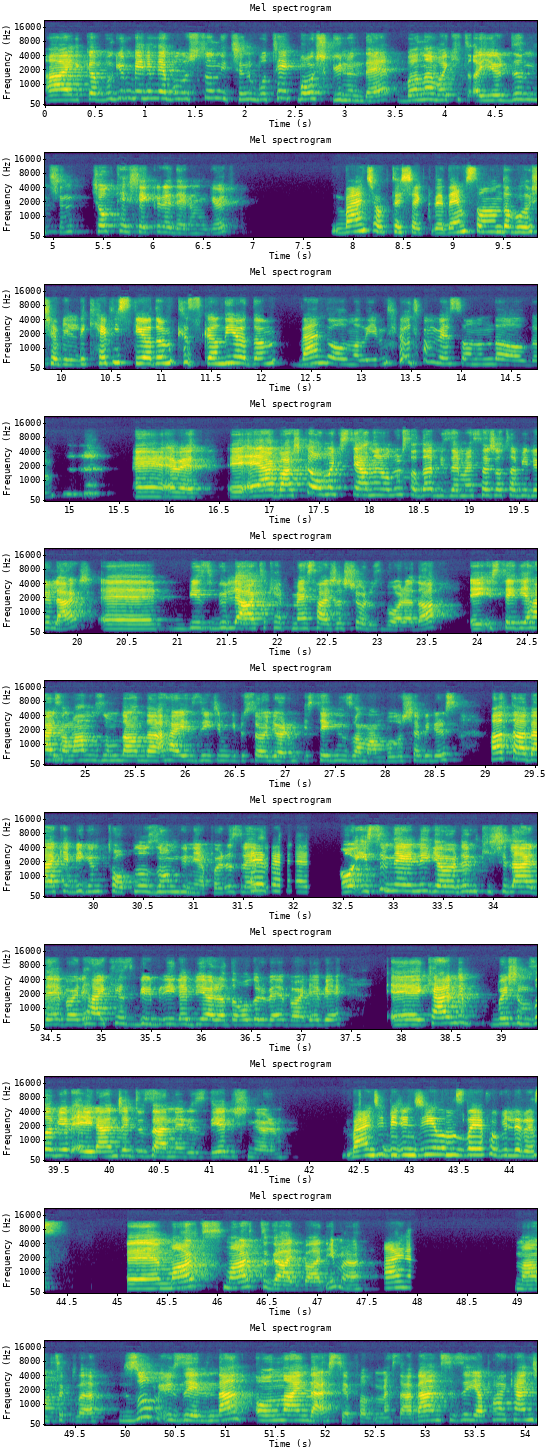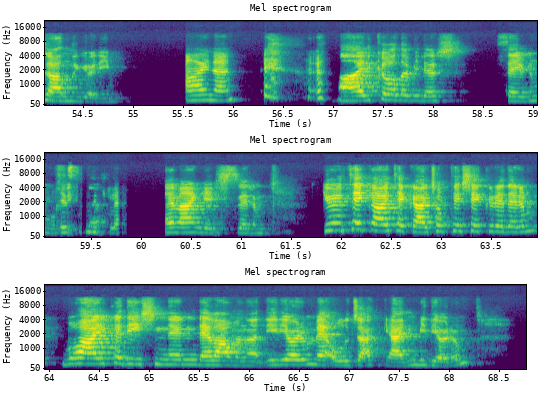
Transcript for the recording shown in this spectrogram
Harika. Bugün benimle buluştuğun için bu tek boş gününde bana vakit ayırdığın için çok teşekkür ederim Gül. Ben çok teşekkür ederim. Sonunda buluşabildik. Hep istiyordum, kıskanıyordum. Ben de olmalıyım diyordum ve sonunda oldum. Ee, evet. Ee, eğer başka olmak isteyenler olursa da bize mesaj atabilirler. Ee, biz Gül'le artık hep mesajlaşıyoruz bu arada. Ee, istediği her zaman Zoom'dan da her izleyicim gibi söylüyorum. İstediğiniz zaman buluşabiliriz. Hatta belki bir gün toplu Zoom günü yaparız ve Evet. o isimlerini gördüğün kişiler de böyle herkes birbiriyle bir arada olur ve böyle bir e, kendi başımıza bir eğlence düzenleriz diye düşünüyorum. Bence birinci yılımızda yapabiliriz. E, Mart, Mart'tı galiba değil mi? Aynen. Mantıklı. Zoom üzerinden online ders yapalım mesela. Ben sizi yaparken canlı göreyim. Aynen. Harika olabilir. Sevdim bu fikri. Kesinlikle. Hemen geliştirelim. Gül tekrar tekrar çok teşekkür ederim. Bu harika değişimlerin devamını diliyorum ve olacak yani biliyorum.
